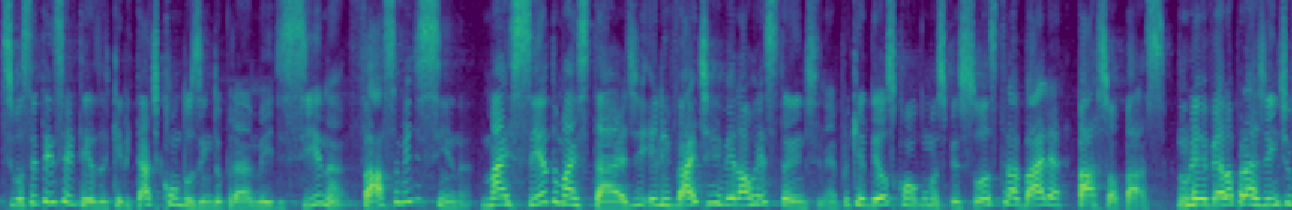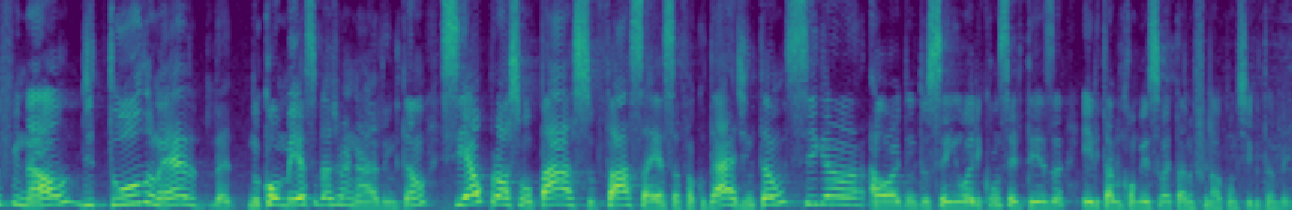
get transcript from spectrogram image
Se você tem certeza que ele está te conduzindo para a medicina, faça medicina. Mais cedo mais tarde, ele vai te revelar o restante, né? Porque Deus, com algumas pessoas, trabalha passo a passo. Não revela para a gente o final de tudo, né? No começo da jornada. Então, se é o próximo passo, faça essa faculdade, então siga a ordem do Senhor e com certeza ele está no começo e vai estar no final contigo também.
